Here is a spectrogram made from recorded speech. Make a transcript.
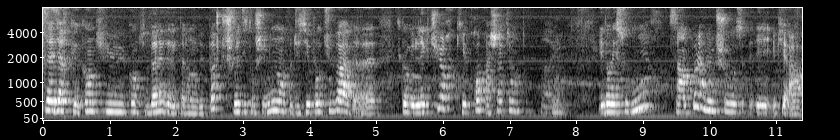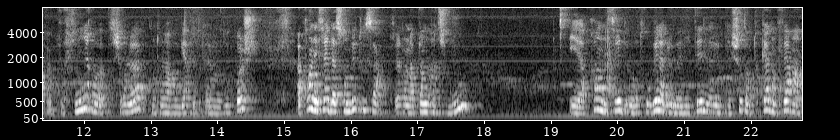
C'est-à-dire que quand tu, quand tu te balades avec ta lampe de poche, tu choisis ton cheminement. En fait, tu sais pas où tu vas. Euh, C'est comme une lecture qui est propre à chacun. Ouais. Et dans les souvenirs, c'est un peu la même chose. Et, et puis, alors, pour finir, euh, sur l'œuvre, quand on la regarde avec la lampe de poche, après on essaie d'assembler tout ça. C'est-à-dire qu'on a plein de petits bouts. Et après, on essaie de retrouver la globalité de la- des choses, en tout cas d'en faire un.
